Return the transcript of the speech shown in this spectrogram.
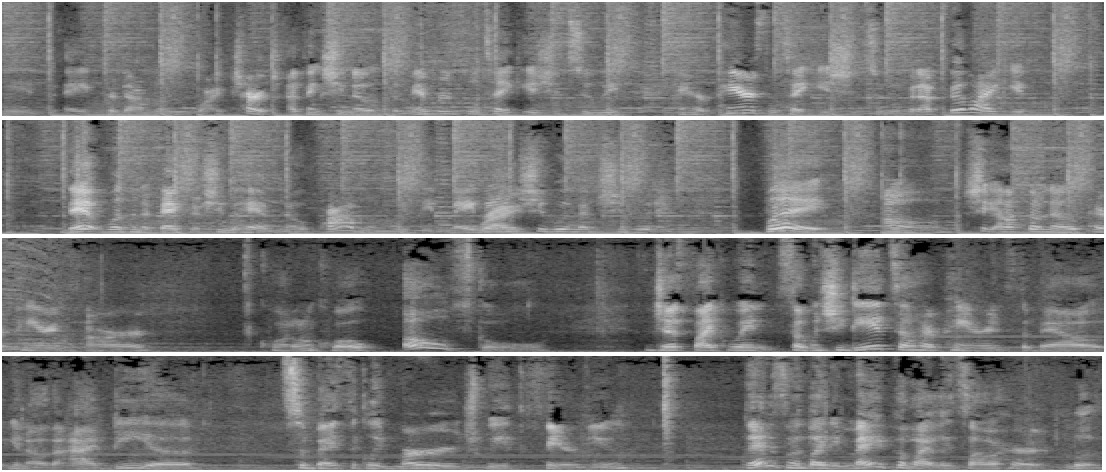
with a predominantly white church. I think she knows the members will take issue to it and her parents will take issue to it. But I feel like if that wasn't a factor, she would have no problem with it. Maybe Right. she would, maybe she wouldn't. But um, she also knows her parents are quote unquote old school. Just like when, so when she did tell her parents about, you know, the idea to basically merge with Fairview, that is when Lady Mae politely told her, look,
